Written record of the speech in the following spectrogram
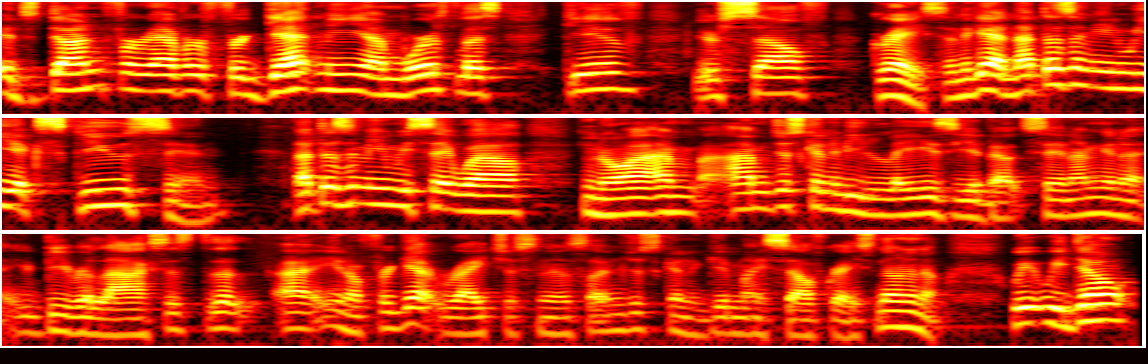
it's done forever. Forget me. I'm worthless. Give yourself grace. And again, that doesn't mean we excuse sin. That doesn't mean we say, well, you know, I'm, I'm just going to be lazy about sin. I'm going to be relaxed. It's the, uh, you know, forget righteousness. I'm just going to give myself grace. No, no, no. We, we don't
